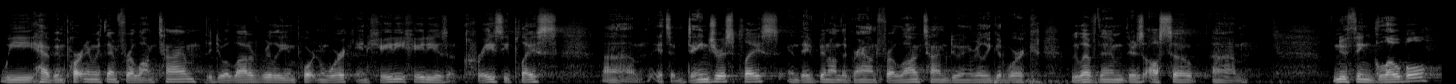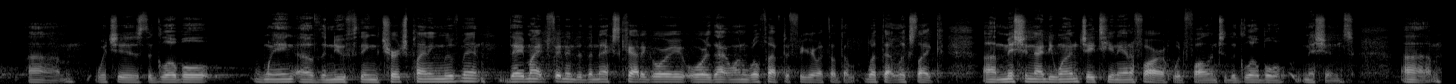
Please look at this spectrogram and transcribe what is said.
we have been partnering with them for a long time. They do a lot of really important work in Haiti. Haiti is a crazy place. Um, it's a dangerous place, and they've been on the ground for a long time doing really good work. We love them. There's also um, New Thing Global, um, which is the global wing of the New Thing church planting movement. They might fit into the next category, or that one. We'll have to figure out what that, what that looks like. Uh, Mission 91, JT and Anna Farr would fall into the global missions. Um,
